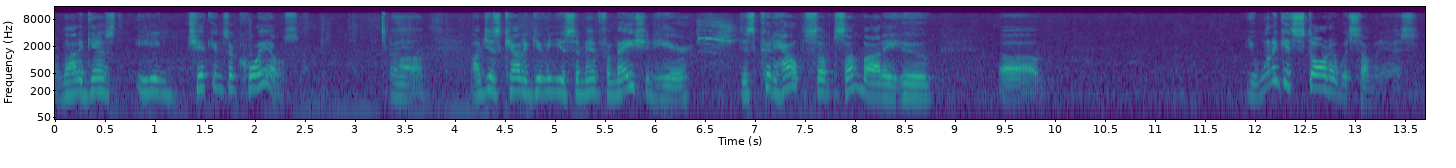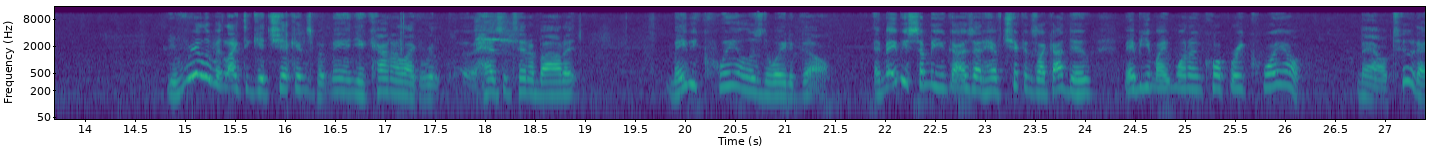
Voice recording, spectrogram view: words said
I'm not against eating chickens or quails. Uh, I'm just kind of giving you some information here. This could help some somebody who uh, you want to get started with some of this. You really would like to get chickens, but man, you're kind of like hesitant about it. Maybe quail is the way to go. And maybe some of you guys that have chickens like I do, maybe you might want to incorporate quail now too. Now,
